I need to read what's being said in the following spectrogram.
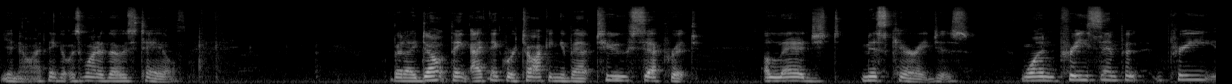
You know, I think it was one of those tales. But I don't think, I think we're talking about two separate alleged miscarriages. One pre-Caylee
